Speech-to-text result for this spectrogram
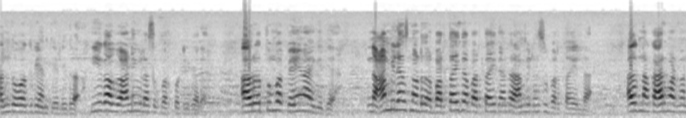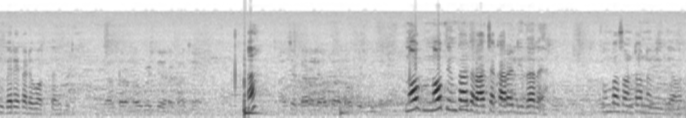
ಬಂದು ಹೋಗ್ರಿ ಅಂತ ಹೇಳಿದ್ರು. ಈಗ ವಾಣಿ ವಿಲಾಸಕ್ಕೆ ಬರ್ಕೊಟ್ಟಿದ್ದಾರೆ. ಅವ್ರಿಗೆ ತುಂಬ ಪೇಯ್ನ್ ಆಗಿದೆ. ಇನ್ನು ಆಂಬ್ಯುಲೆನ್ಸ್ ನೋಡಿದ್ರೆ ಬರ್ತಾ ಇದೆ ಬರ್ತಾ ಇದೆ ಅಂದರೆ ಆಂಬ್ಯುಲೆನ್ಸು ಬರ್ತಾ ಇಲ್ಲ. ಅದಕ್ಕೆ ನಾವು ಕಾರ್ ಮಾಡ್ಕೊಂಡು ಬೇರೆ ಕಡೆ ಹೋಗ್ತಾ ಇದ್ದೀವಿ. ಹಾಂ ನೋವು ನೋವು ತಿಂತಾ ಇದ್ದಾರೆ ಆಚೆ ಕಾರಲ್ಲಿ ಇದ್ದಾರೆ. ತುಂಬ ಸೊಂಟ ನೋವಿದೆ ಅವರು.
